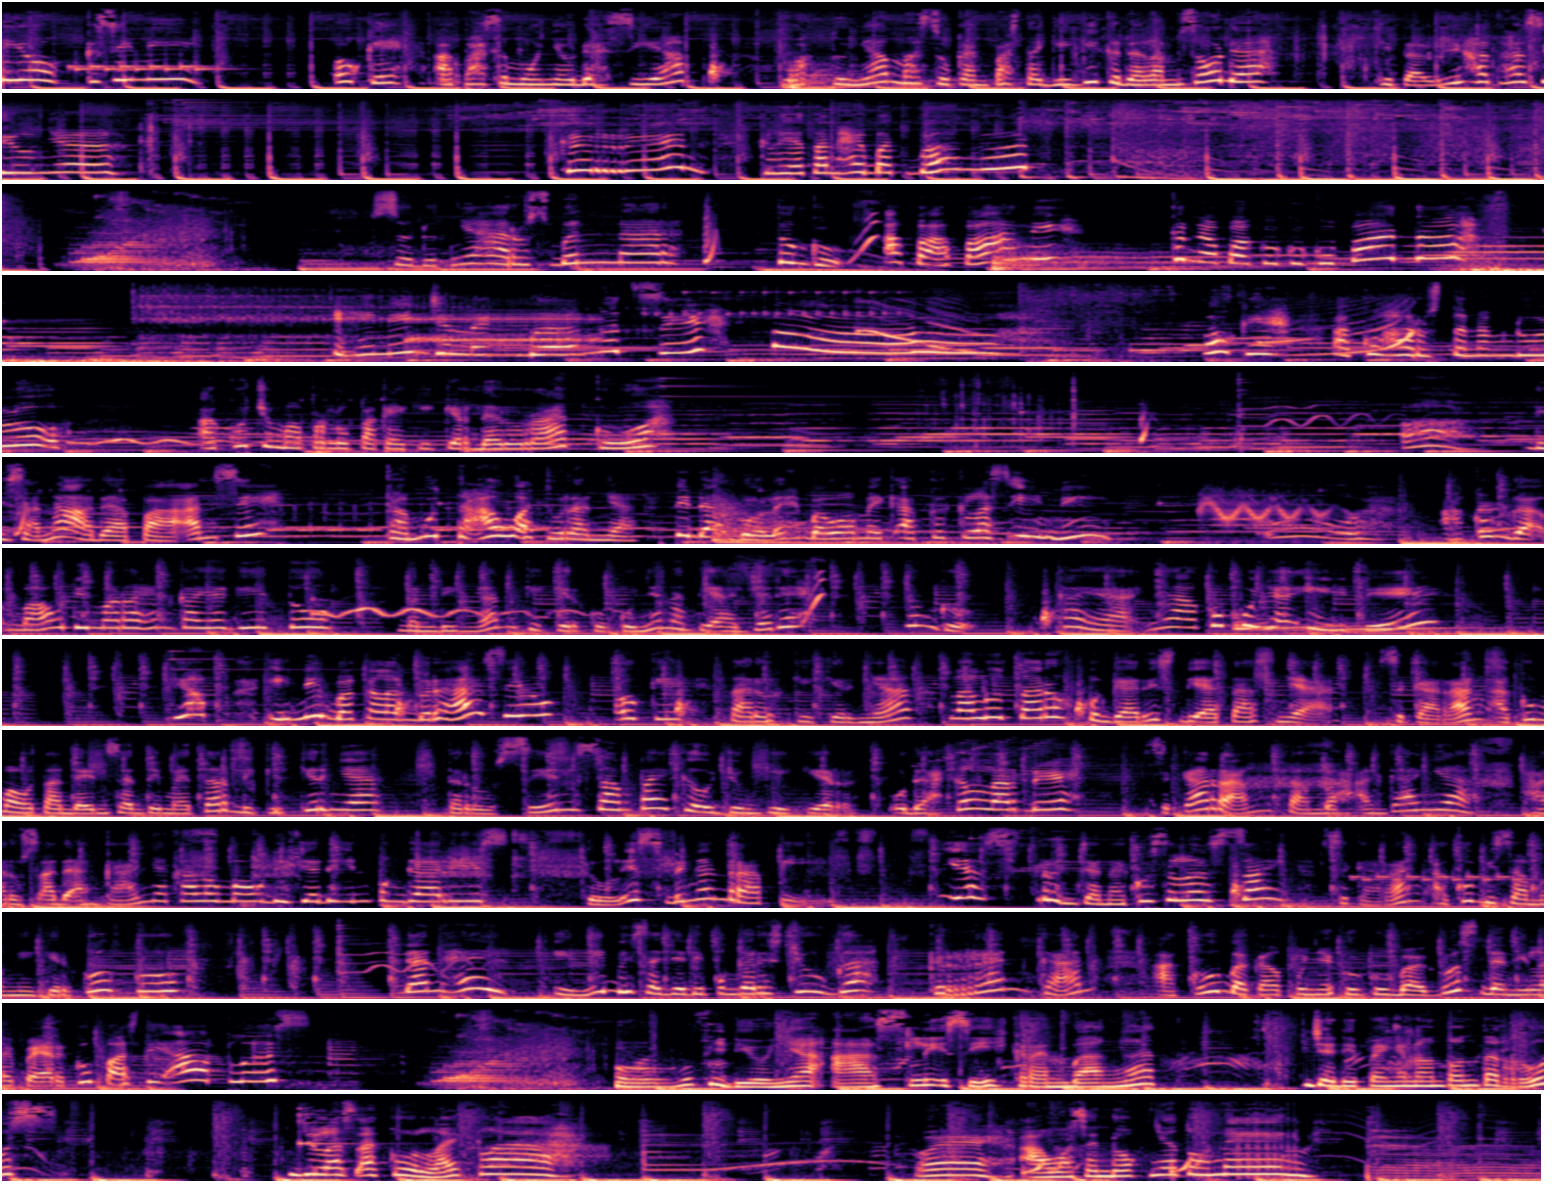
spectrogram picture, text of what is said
Ayo, ke sini. Oke, apa semuanya udah siap? Waktunya masukkan pasta gigi ke dalam soda. Kita lihat hasilnya. Keren! Kelihatan hebat banget. Sudutnya harus benar. Tunggu, apa-apaan nih? Kenapa kukuku patah? Ini jelek banget sih. Oh. Oke, aku harus tenang dulu. Aku cuma perlu pakai kikir daruratku. Oh, di sana ada apaan sih? Kamu tahu aturannya, tidak boleh bawa make up ke kelas ini. Oh, aku nggak mau dimarahin kayak gitu. Mendingan kikir kukunya nanti aja deh. Tunggu, kayaknya aku punya ide. Yap, ini bakalan berhasil. Oke, taruh kikirnya, lalu taruh penggaris di atasnya. Sekarang aku mau tandain sentimeter di kikirnya. Terusin sampai ke ujung kikir. Udah kelar deh. Sekarang tambah angkanya. Harus ada angkanya kalau mau dijadiin penggaris. Tulis dengan rapi. Yes, rencanaku selesai. Sekarang aku bisa mengikir kuku. Dan hey, ini bisa jadi penggaris juga. Keren kan? Aku bakal punya kuku bagus dan nilai PR-ku pasti A+. Oh, videonya asli sih, keren banget. Jadi pengen nonton terus? Jelas aku like lah. Weh, awas sendoknya tuh, Neng.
